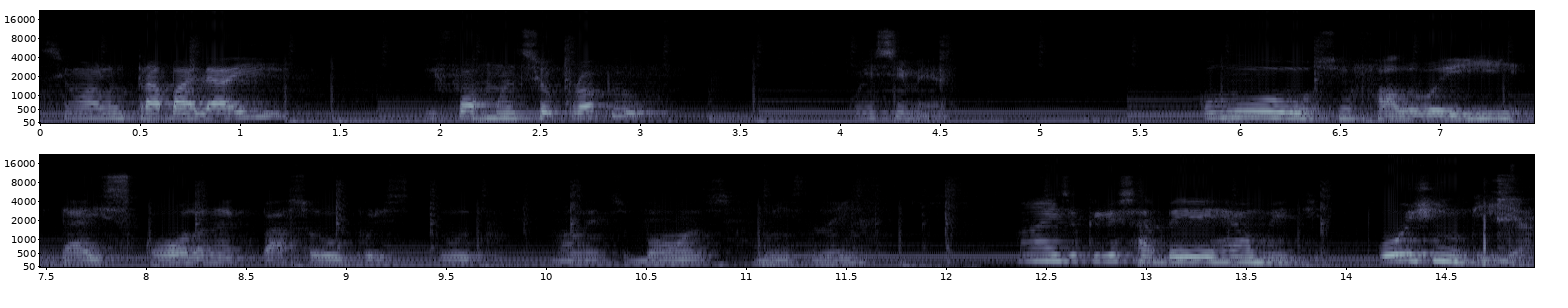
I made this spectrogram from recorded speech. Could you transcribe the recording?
sem um aluno trabalhar e, e formando seu próprio conhecimento. Como o senhor falou aí da escola, né, que passou por isso tudo, momentos bons, ruins também, mas eu queria saber realmente, hoje em dia,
